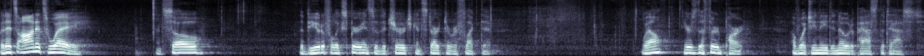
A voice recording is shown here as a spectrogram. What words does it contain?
But it's on its way. And so the beautiful experience of the church can start to reflect it. Well, here's the third part of what you need to know to pass the test.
